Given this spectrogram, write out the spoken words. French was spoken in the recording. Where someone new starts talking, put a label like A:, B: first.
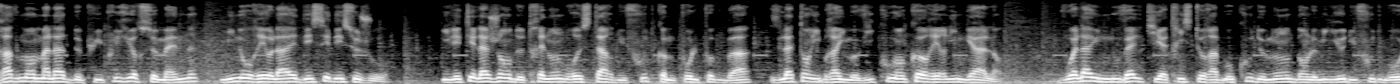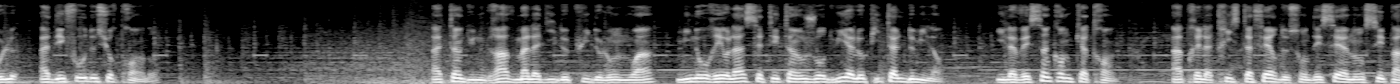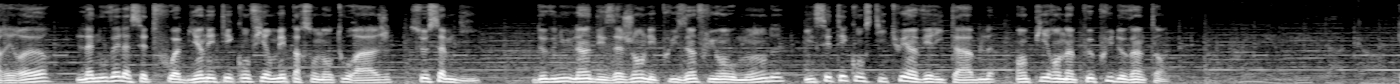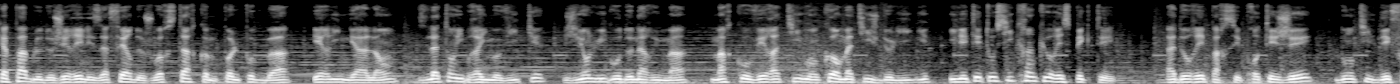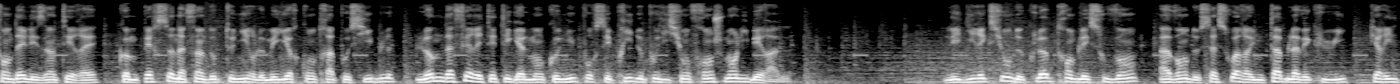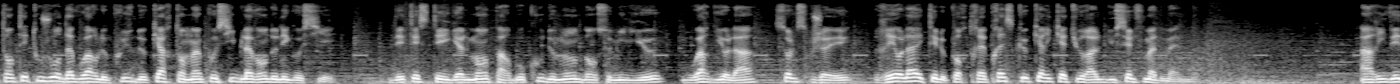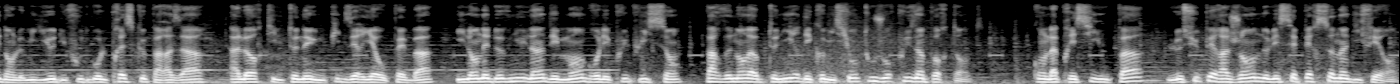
A: Gravement malade depuis plusieurs semaines, Mino Reola est décédé ce jour. Il était l'agent de très nombreuses stars du foot comme Paul Pogba, Zlatan Ibrahimovic ou encore Erling Haaland. Voilà une nouvelle qui attristera beaucoup de monde dans le milieu du football, à défaut de surprendre. Atteint d'une grave maladie depuis de longs mois, Mino Reola s'est éteint aujourd'hui à l'hôpital de Milan. Il avait 54 ans. Après la triste affaire de son décès annoncé par erreur, la nouvelle a cette fois bien été confirmée par son entourage, ce samedi. Devenu l'un des agents les plus influents au monde, il s'était constitué un véritable empire en un peu plus de 20 ans. Capable de gérer les affaires de joueurs stars comme Paul Pogba, Erling Haaland, Zlatan Ibrahimovic, Gianluigi Donnarumma, Marco Verratti ou encore Matisse de Ligue, il était aussi craint que respecté. Adoré par ses protégés, dont il défendait les intérêts, comme personne afin d'obtenir le meilleur contrat possible, l'homme d'affaires était également connu pour ses prix de position franchement libérales. Les directions de club tremblaient souvent, avant de s'asseoir à une table avec lui, car il tentait toujours d'avoir le plus de cartes en main possible avant de négocier. Détesté également par beaucoup de monde dans ce milieu, Guardiola, Solskjaer, Reola était le portrait presque caricatural du self-made man. Arrivé dans le milieu du football presque par hasard, alors qu'il tenait une pizzeria aux Pays-Bas, il en est devenu l'un des membres les plus puissants, parvenant à obtenir des commissions toujours plus importantes. Qu'on l'apprécie ou pas, le super agent ne laissait personne indifférent.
